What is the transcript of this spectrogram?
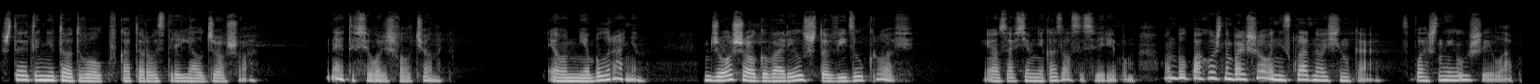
что это не тот волк, в которого стрелял Джошуа. Это всего лишь волчонок. И он не был ранен. Джошуа говорил, что видел кровь. И он совсем не казался свирепым. Он был похож на большого нескладного щенка, сплошные уши и лапы.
